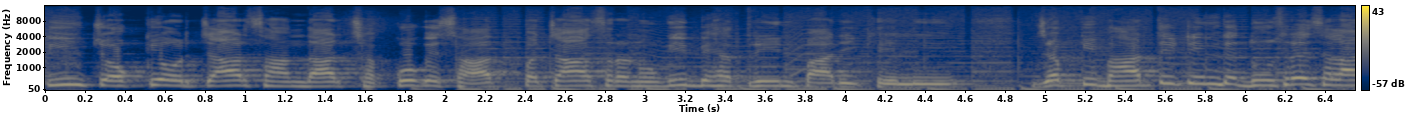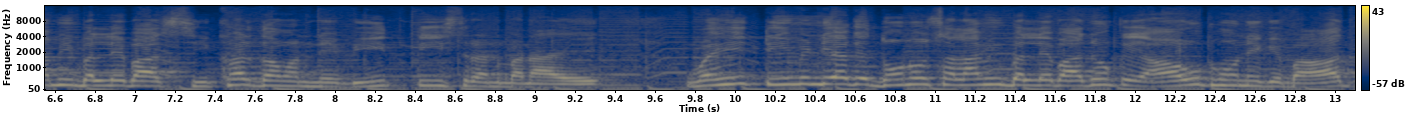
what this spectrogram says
तीन चौके और चार शानदार छक्कों के साथ 50 रनों की बेहतरीन पारी खेली, जबकि भारतीय टीम के दूसरे सलामी बल्लेबाज शिखर धवन ने भी 30 रन बनाए। वहीं टीम इंडिया के दोनों सलामी बल्लेबाजों के आउट होने के बाद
